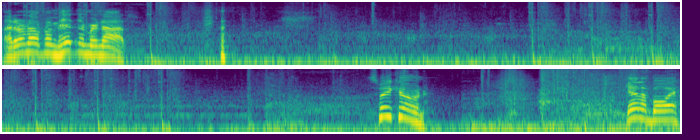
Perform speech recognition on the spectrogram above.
I don't know if I'm hitting him or not. Suicune! Get him, boy!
